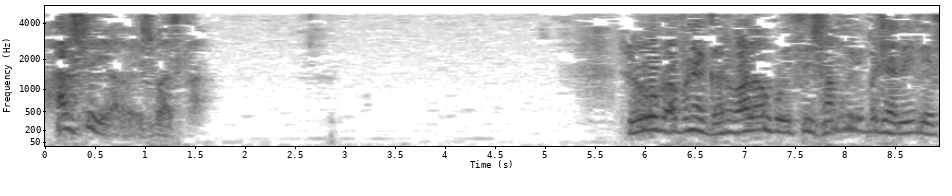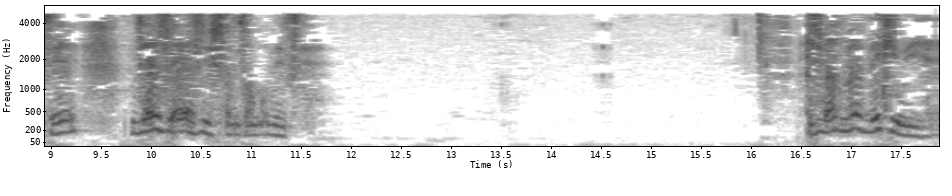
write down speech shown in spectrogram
आश्चर्य आवे इस बात का। लोग अपने घर वालों को इतनी सामग्री बढ़िया नहीं देते, जैसे ऐसी संतों को देते इस बात मैंने देखी हुई है,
